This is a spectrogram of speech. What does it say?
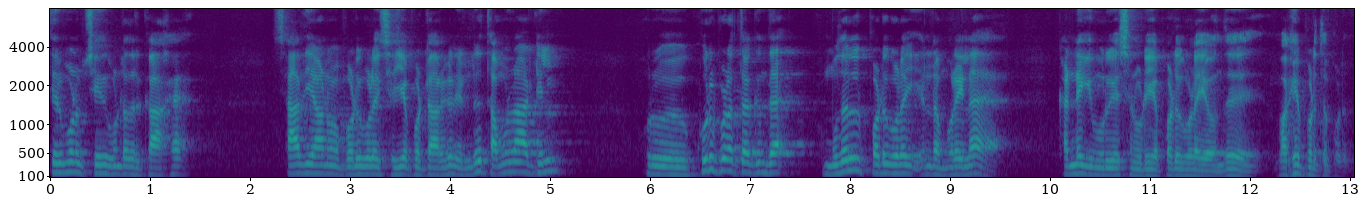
திருமணம் செய்து கொண்டதற்காக சாதியான படுகொலை செய்யப்பட்டார்கள் என்று தமிழ்நாட்டில் ஒரு குறிப்பிடத்தகுந்த முதல் படுகொலை என்ற முறையில் கண்ணகி முருகேசனுடைய படுகொலை வந்து வகைப்படுத்தப்படுது.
